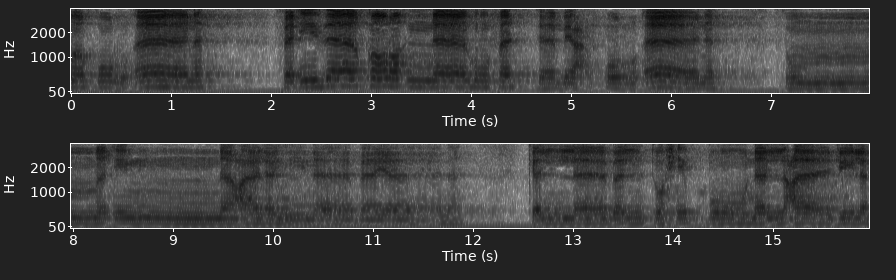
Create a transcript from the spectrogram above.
وقرآنه. فإذا قرأناه فاتبع قرآنه. ثم إن علينا بيانه. كلا بل تحبون العاجلة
